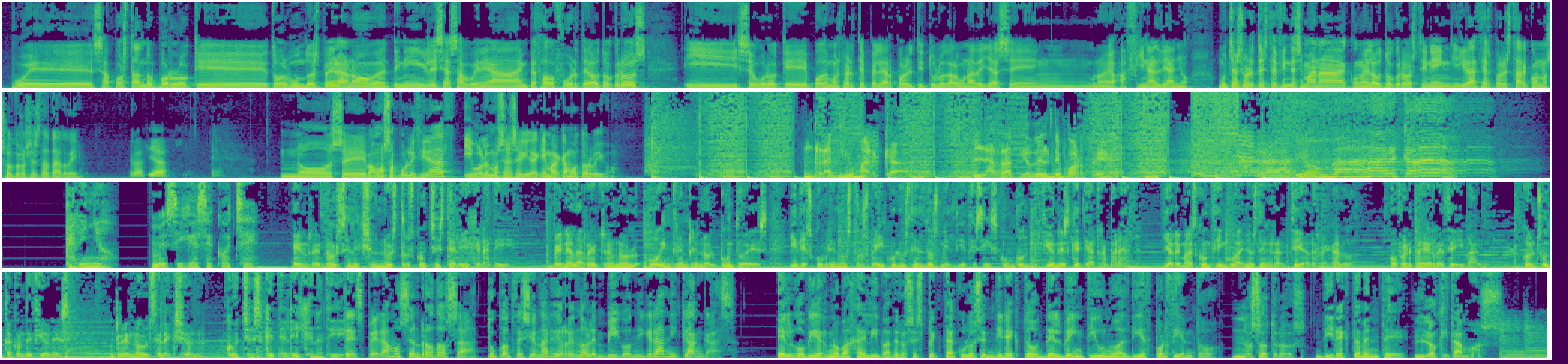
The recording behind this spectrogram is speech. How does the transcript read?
Pues apostando por lo que todo el mundo espera, ¿no? Tinín Iglesias ha, empezado fuerte el autocross y seguro que podemos verte pelear por el título de alguna de ellas en, bueno, a final de año. Mucha suerte este fin de semana con el autocross, Tinín, y gracias por estar con nosotros esta tarde. Gracias. Nos eh, vamos a publicidad y volvemos enseguida. Aquí marca Motor Vigo. Radio Marca, la radio del deporte. Radio Marca. Cariño, me sigue ese coche. En Renault Selection nuestros coches te eligen a ti. Ven a la red Renault o entra en Renault.es y descubre nuestros vehículos del 2016 con condiciones que te atraparán. Y además con 5 años de garantía de regalo. Oferta RCI Bank. Consulta condiciones. Renault Selection. Coches que te eligen a ti. Te esperamos en Rodosa, tu concesionario Renault en Vigo, Nigrán y Cangas. El gobierno baja el IVA de los espectáculos en directo del 21 al 10%. Nosotros, directamente, lo quitamos.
